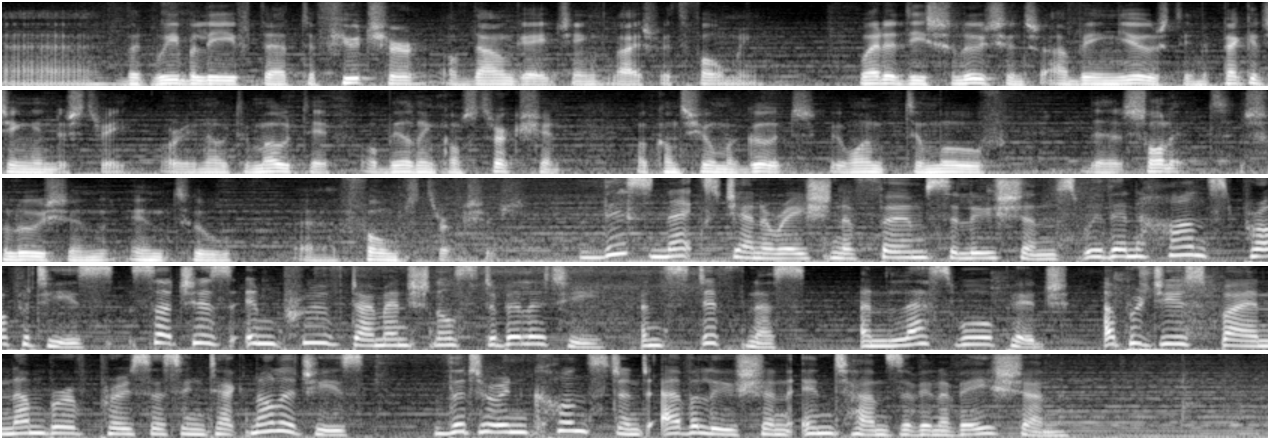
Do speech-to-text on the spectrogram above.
Uh, but we believe that the future of downgauging lies with foaming. Whether these solutions are being used in the packaging industry or in automotive or building construction or consumer goods, we want to move the solid solution into uh, foam structures. This next generation of foam solutions with enhanced properties such as improved dimensional stability and stiffness and less warpage are produced by a number of processing technologies that are in constant evolution in terms of innovation.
